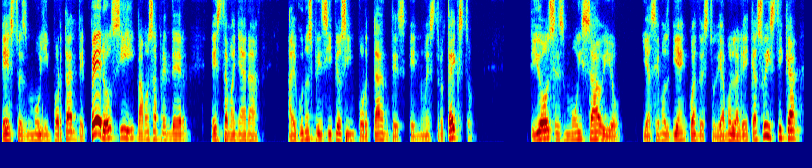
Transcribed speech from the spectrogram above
Esto es muy importante, pero sí vamos a aprender esta mañana algunos principios importantes en nuestro texto. Dios es muy sabio y hacemos bien cuando estudiamos la ley casuística,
